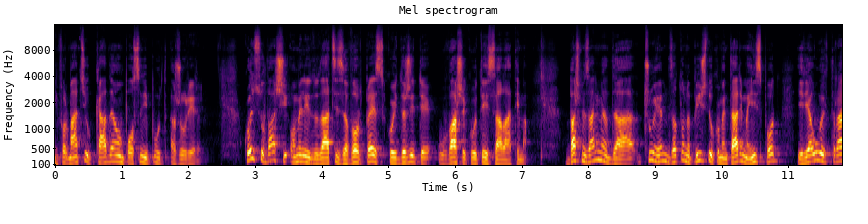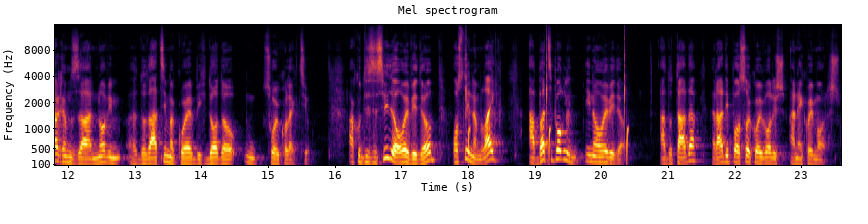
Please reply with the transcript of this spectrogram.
informaciju kada je on poslednji put ažuriran. Koji su vaši omiljeni dodaci za WordPress koji držite u vašoj kutiji sa alatima? Baš me zanima da čujem, zato napišite u komentarima ispod, jer ja uvek tragam za novim e, dodacima koje bih dodao u svoju kolekciju. Ako ti se svidio ovaj video, ostavi nam like, a baci pogled i na ovaj video. A do tada, radi posao koji voliš, a ne koji moraš.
